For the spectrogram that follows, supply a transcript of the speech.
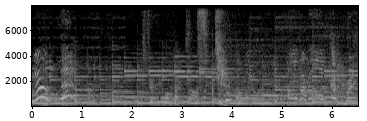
Woo! Gabi, you ready?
